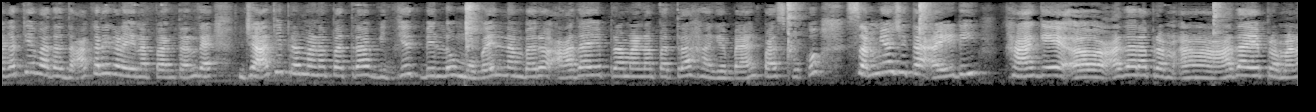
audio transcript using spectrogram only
ಅಗತ್ಯವಾದ ದಾಖಲೆಗಳೇನಪ್ಪ ಅಂತಂದ್ರೆ ಜಾತಿ ಪ್ರಮಾಣ ಪತ್ರ, ವಿದ್ಯುತ್ ಬಿಲ್ಲು, ಮೊಬೈಲ್ ನಂಬರು, ಆದಾಯ ಪ್ರಮಾಣ ಪತ್ರ, ಹಾಗೆ ಬ್ಯಾಂಕ್ ಪಾಸ್ಬುಕ್, ಸಂಯೋಜಿತ ಐಡಿ ಹಾಗೆ ಆಧಾರ ಆದಾಯ ಪ್ರಮಾಣ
